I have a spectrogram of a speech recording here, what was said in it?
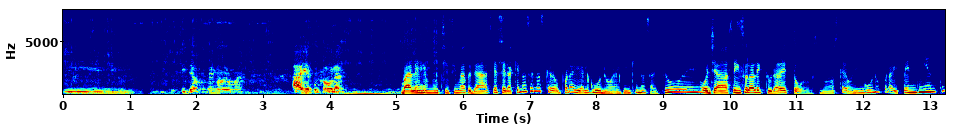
y, y ya pues no veo más. Ay, el vocabulario. Vale, muchísimas gracias. ¿Será que no se nos quedó por ahí alguno, alguien que nos ayude? ¿O ya se hizo la lectura de todos? ¿No nos quedó ninguno por ahí pendiente?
